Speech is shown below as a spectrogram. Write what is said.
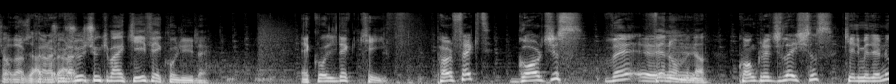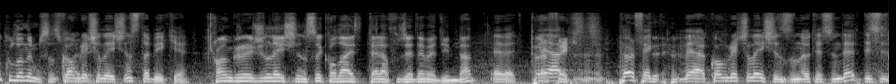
Çok Adam güzel. karakter. Çocuğu çünkü ben keyif ekolüyle. Ekolde keyif. Perfect, gorgeous ve e, Phenomenal. congratulations kelimelerini kullanır mısınız? Congratulations tabii ki. Congratulations'ı kolay telaffuz edemediğimden. Evet. Perfect. Veya, perfect veya congratulations'ın ötesinde this is,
